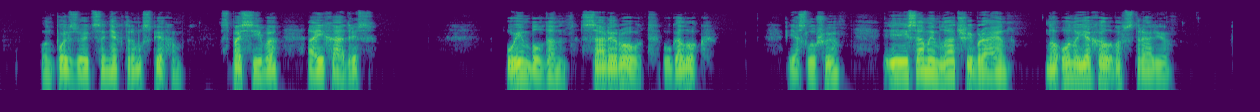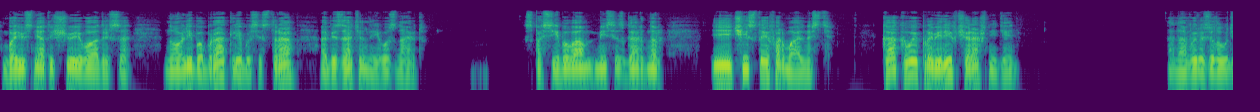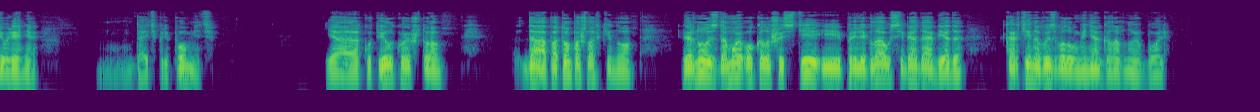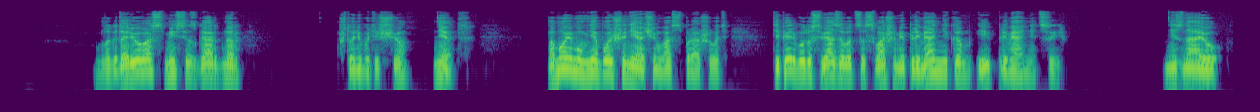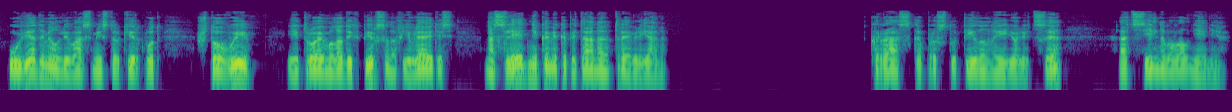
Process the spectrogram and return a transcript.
Он пользуется некоторым успехом. Спасибо. А их адрес? Уимблдон, Сарри Роуд, уголок. Я слушаю. И самый младший Брайан, но он уехал в Австралию. Боюсь, не отыщу его адреса, но либо брат, либо сестра обязательно его знают. Спасибо вам, миссис Гарднер. И чистая формальность. Как вы провели вчерашний день? Она выразила удивление. «Дайте припомнить. Я купила кое-что. Да, потом пошла в кино. Вернулась домой около шести и прилегла у себя до обеда. Картина вызвала у меня головную боль». «Благодарю вас, миссис Гарднер. Что-нибудь еще?» «Нет. По-моему, мне больше не о чем вас спрашивать. Теперь буду связываться с вашими племянником и племянницей». Не знаю, уведомил ли вас мистер Кирквуд, что вы и трое молодых Пирсонов являетесь наследниками капитана Тревельяна. Краска проступила на ее лице от сильного волнения.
